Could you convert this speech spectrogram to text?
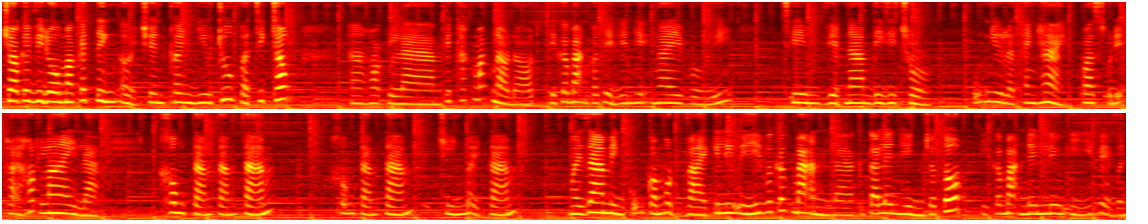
cho cái video marketing ở trên kênh YouTube và TikTok à, hoặc là cái thắc mắc nào đó thì các bạn có thể liên hệ ngay với team Việt Nam Digital cũng như là Thanh Hải qua số điện thoại hotline là 0888 088 978. Ngoài ra mình cũng có một vài cái lưu ý với các bạn là chúng ta lên hình cho tốt thì các bạn nên lưu ý về vấn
